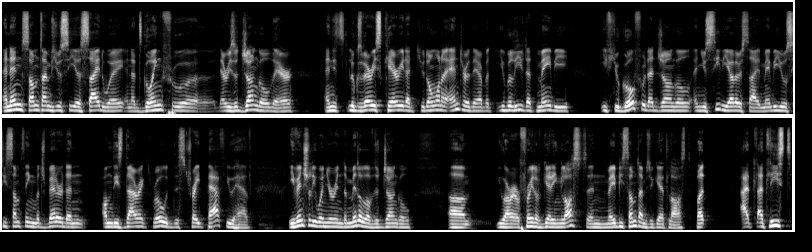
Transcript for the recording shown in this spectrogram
And then sometimes you see a sideway and that's going through, a, there is a jungle there, and it looks very scary that you don't want to enter there, but you believe that maybe if you go through that jungle and you see the other side, maybe you'll see something much better than on this direct road, this straight path you have. Eventually, when you're in the middle of the jungle, um, you are afraid of getting lost, and maybe sometimes you get lost. But at, at least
